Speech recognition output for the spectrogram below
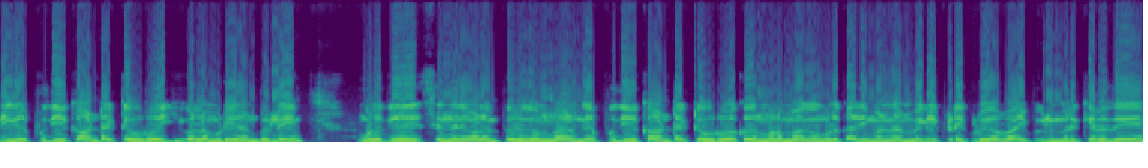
நீங்கள் புதிய கான்டாக்டை உருவாக்கி கொள்ள முடியும் நண்பர்களே. உங்களுக்கு சிந்தனை வளம் பெருகும் நாளுங்க. புதிய கான்டாக்டை உருவாக்குவதன் மூலமாக உங்களுக்கு அதிகமான நன்மைகள் கிடைக்கக்கூடிய வாய்ப்புகளும் இருக்கிறது.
